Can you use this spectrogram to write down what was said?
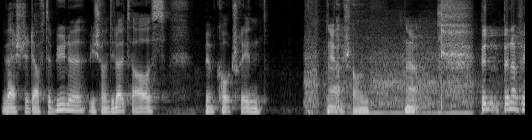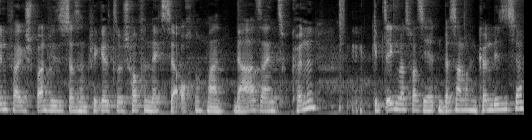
Wer steht da auf der Bühne? Wie schauen die Leute aus? Mit dem Coach reden. Ja. Anschauen. Ja. Bin, bin auf jeden Fall gespannt, wie sich das entwickelt. So, ich hoffe, nächstes Jahr auch nochmal da sein zu können. Gibt es irgendwas, was sie hätten besser machen können dieses Jahr?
